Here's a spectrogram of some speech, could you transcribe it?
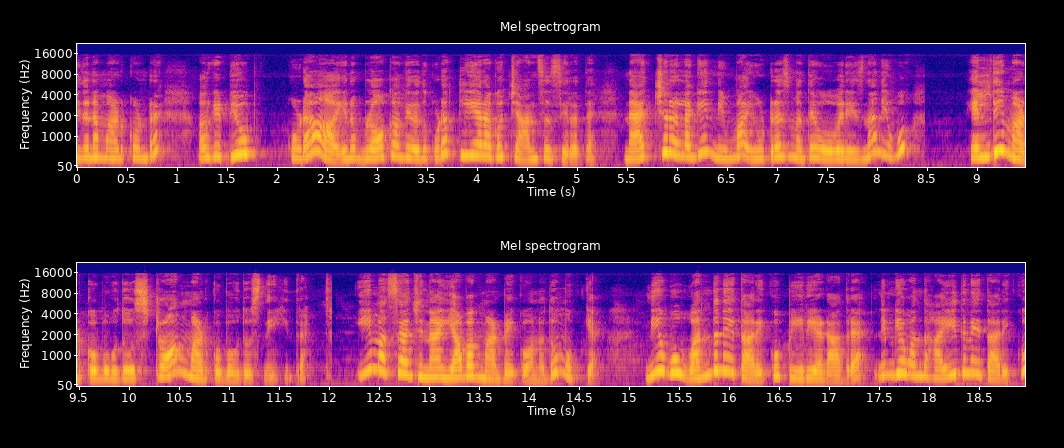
ಇದನ್ನು ಮಾಡಿಕೊಂಡ್ರೆ ಅವ್ರಿಗೆ ಟ್ಯೂಬ್ ಕೂಡ ಏನೋ ಬ್ಲಾಕ್ ಆಗಿರೋದು ಕೂಡ ಕ್ಲಿಯರ್ ಆಗೋ ಚಾನ್ಸಸ್ ಇರುತ್ತೆ. ನ್ಯಾಚುರಲಾಗಿ ನಿಮ್ಮ ಯೂಟ್ರಸ್ ಮತ್ತು ಓವರೀಸ್ನ ನೀವು ಹೆಲ್ದಿ ಮಾಡ್ಕೋಬಹುದು ಸ್ಟ್ರಾಂಗ್ ಮಾಡ್ಕೋಬಹುದು ಸ್ನೇಹಿತರೆ. ಈ ಮಸಾಜನ್ನು ಯಾವಾಗ ಮಾಡಬೇಕು ಅನ್ನೋದು ಮುಖ್ಯ. ನೀವು ಒಂದನೇ ತಾರೀಕು ಪೀರಿಯಡ್ ಆದರೆ ನಿಮಗೆ ಒಂದು ಐದನೇ ತಾರೀಕು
